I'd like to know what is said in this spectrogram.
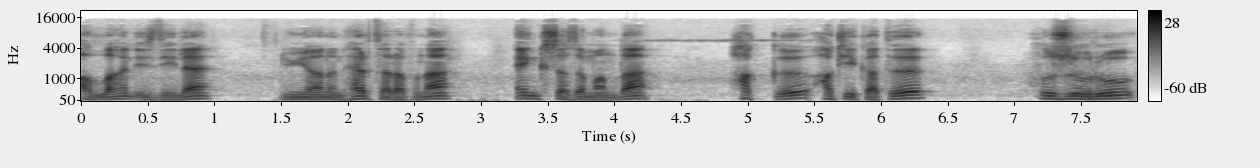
Allah'ın izniyle dünyanın her tarafına en kısa zamanda hakkı, hakikati, huzuru,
